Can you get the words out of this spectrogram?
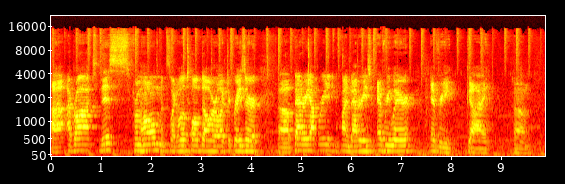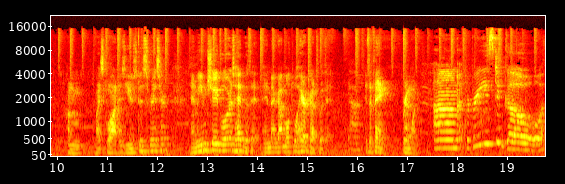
Uh, I brought this from home. It's like a little $12 electric razor, uh, battery operated. You can find batteries everywhere. Every guy um, on my squad has used this razor. And we even shaved Laura's head with it. And I got multiple haircuts with it. Yeah. It's a thing, bring one. Um, Febreze to go.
